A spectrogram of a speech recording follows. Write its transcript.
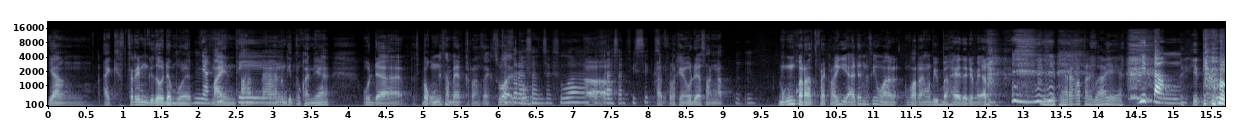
yang ekstrim gitu udah mulai Menyakiti. main tangan gitu kan ya udah pokoknya sampai kekerasan seksual kekerasan itu, seksual uh, kekerasan fisik red flag yang udah sangat mm -mm mungkin bukan red flag lagi ada nggak sih warna yang lebih bahaya dari merah? Iya merah kan paling bahaya ya? Hitam. Hitam.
